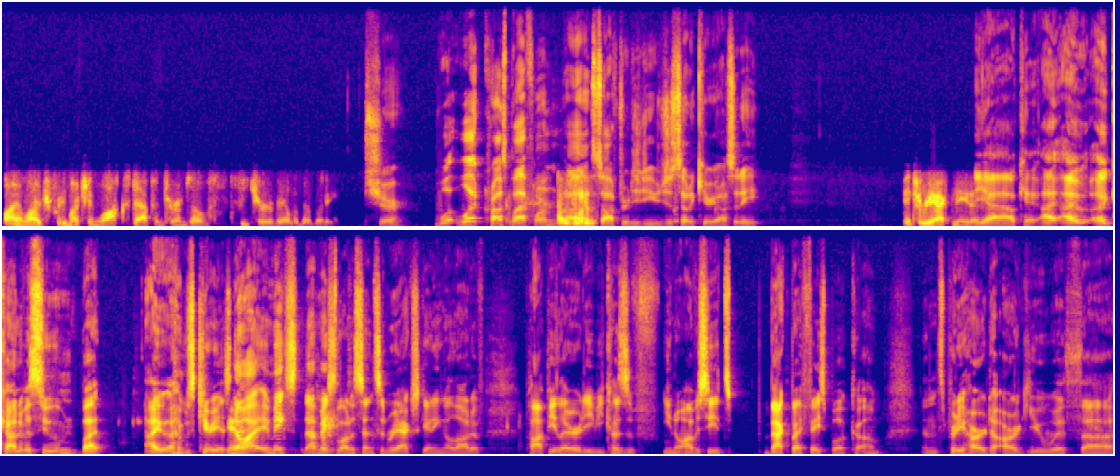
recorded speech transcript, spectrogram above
by and large, pretty much in lockstep in terms of feature availability. Sure. What what cross platform uh, of software did you use just out of curiosity? It's React Native. Yeah, okay. I, I, I kind of assumed, but I, I was curious. No, I, it makes that makes a lot of sense, and React's getting a lot of popularity because of you know obviously it's backed by Facebook, um, and it's pretty hard to argue with uh,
